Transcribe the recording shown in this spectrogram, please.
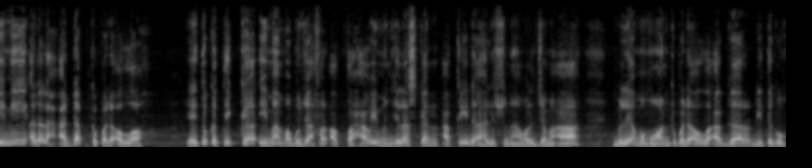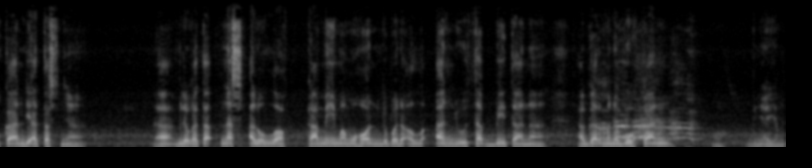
ini adalah adab kepada Allah yaitu ketika Imam Abu Ja'far At-Tahawi menjelaskan akidah ahli sunnah wal jamaah beliau memohon kepada Allah agar diteguhkan di atasnya. Ya, beliau kata nas'alullah. Kami memohon kepada Allah an yuthabbitana agar meneguhkan oh, bunyi ayam.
